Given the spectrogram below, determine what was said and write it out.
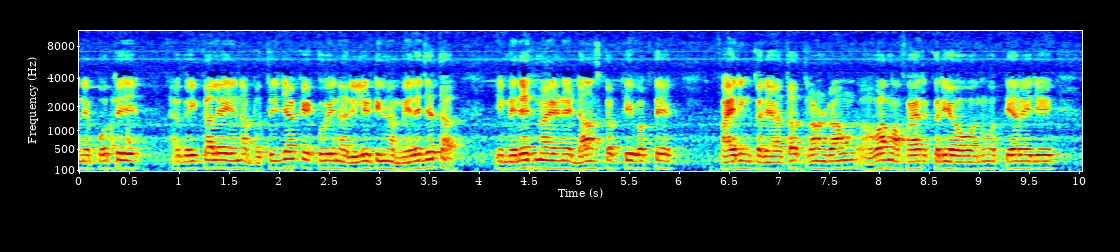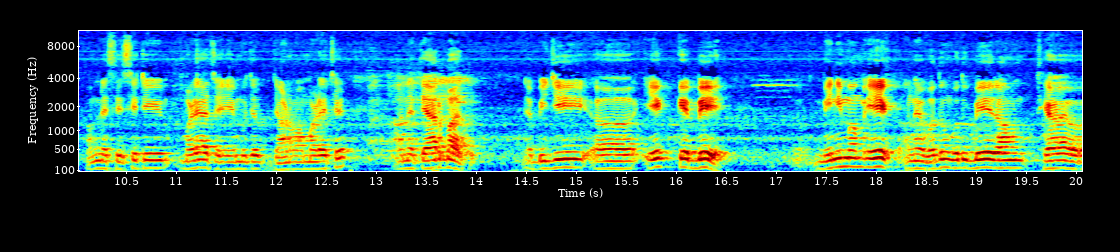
અને પોતે ગઈકાલે એના ભત્રીજા કે કોઈ એના રિલેટિવના મેરેજ હતા. એ મેરેજમાં એણે ડાન્સ કરતી વખતે ફાયરિંગ કર્યા હતા. ત્રણ રાઉન્ડ હવામાં ફાયર કર્યા હોવાનું અત્યારે જે અમને સીસીટીવી મળ્યા છે, એ મુજબ જાણવા મળે છે. અને ત્યારબાદ બીજી એક કે બે, મિનિમમ એક અને વધુ વધુ બે રાઉન્ડ થયા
